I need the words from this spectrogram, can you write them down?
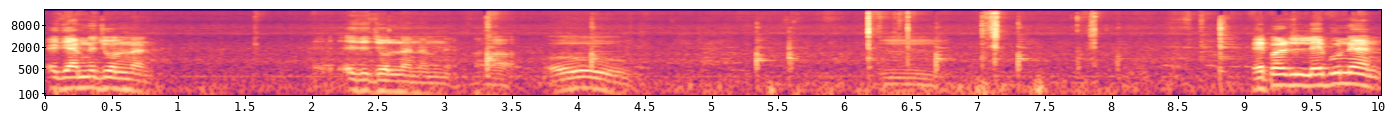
এই যে এমনি জল নেন। এই যে জল নেন এমনি। হ্যাঁ ও। এরপর লেবু নেন,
